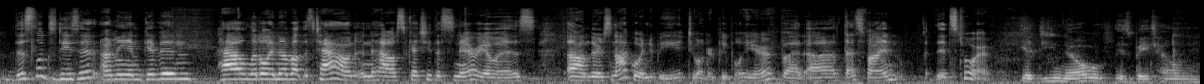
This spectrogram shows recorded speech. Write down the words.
this looks decent. I mean, given how little I know about this town and how sketchy the scenario is, um, there's not going to be 200 people here, but uh, that's fine. It's tour. Yeah. Do you know is Baytown?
